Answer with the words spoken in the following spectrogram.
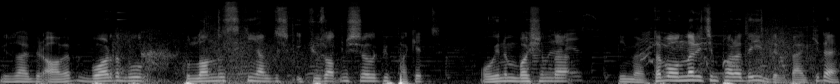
Güzel bir AWP. Bu arada bu kullandığı skin yaklaşık 260 liralık bir paket. Oyunun başında bilmiyorum. Tabi onlar için para değildir belki de.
